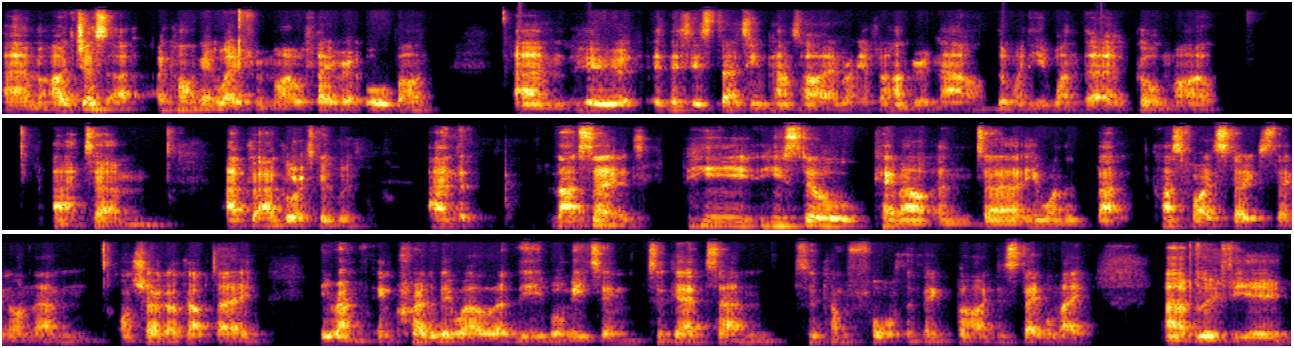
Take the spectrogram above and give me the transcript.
um, I just I, I, can't get away from my old favourite Albarn. um, who this is 13 pounds higher, running off 100 now than when he won the Golden Mile at um, at, at Glorious Goodwood. And that said, he he still came out and uh, he won that classified stakes thing on um, on Shergar Cup Day. He ran incredibly well at the Ebor meeting to get um, to come fourth, I think, behind his stablemate uh, Blue for You.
